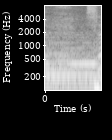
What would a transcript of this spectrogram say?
t-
